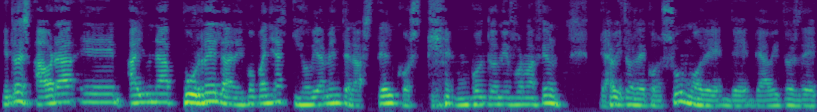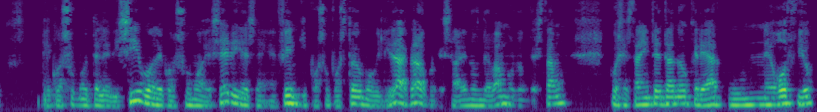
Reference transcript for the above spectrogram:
Entonces, ahora eh, hay una purrela de compañías y obviamente las telcos tienen un montón de información de hábitos de consumo, de, de, hábitos de, de, consumo televisivo, de consumo de series, en fin, y por supuesto de movilidad, claro, porque saben dónde vamos, dónde estamos, pues están intentando crear un negocio.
